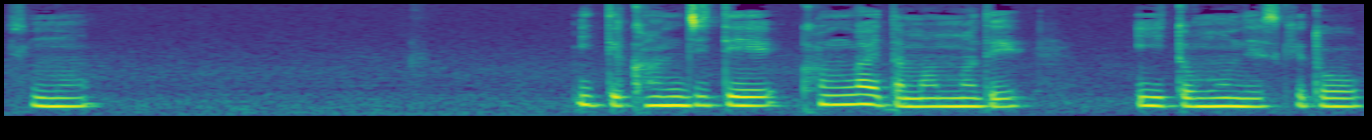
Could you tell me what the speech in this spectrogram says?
その見て感じて考えたまんまでいいと思うんですけど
